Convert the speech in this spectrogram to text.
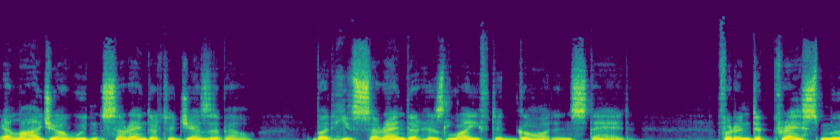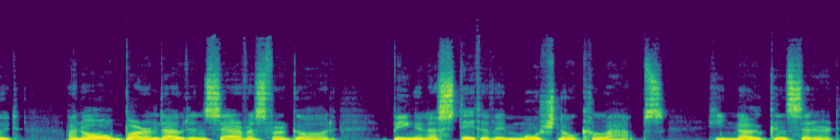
Elijah wouldn't surrender to Jezebel, but he'd surrender his life to God instead. For in depressed mood, and all burned out in service for God, being in a state of emotional collapse, he now considered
